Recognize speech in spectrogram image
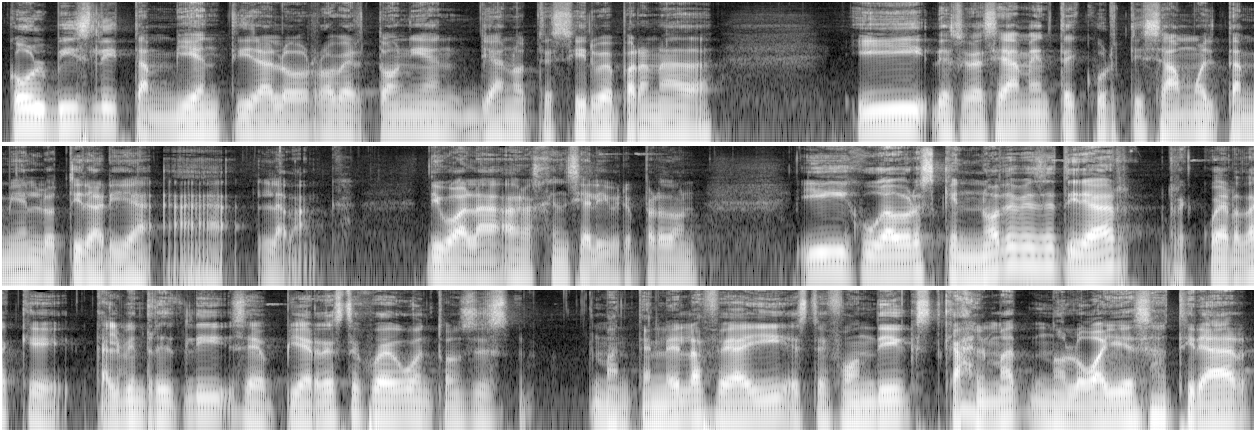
Cole Beasley también tíralo. Robert Tonian ya no te sirve para nada. Y desgraciadamente Curtis Samuel también lo tiraría a la banca. Digo, a la agencia libre, perdón. Y jugadores que no debes de tirar, recuerda que Calvin Ridley se pierde este juego, entonces manténle la fe ahí. Stephon Dix, calma, no lo vayas a tirar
